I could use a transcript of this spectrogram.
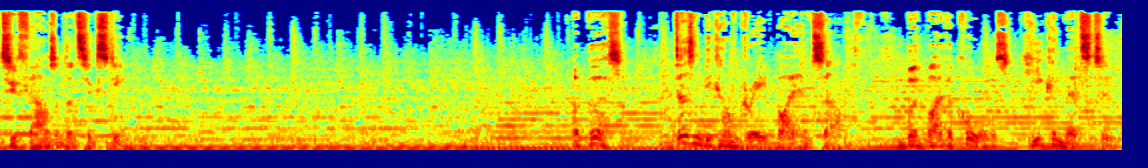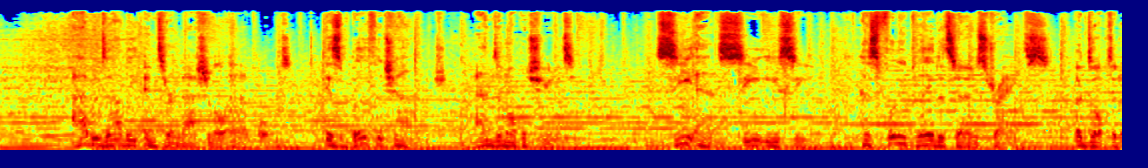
2016. A person doesn't become great by himself, but by the cause he commits to. Abu Dhabi International Airport is both a challenge and an opportunity. CSCEC has fully played its own strengths, adopted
